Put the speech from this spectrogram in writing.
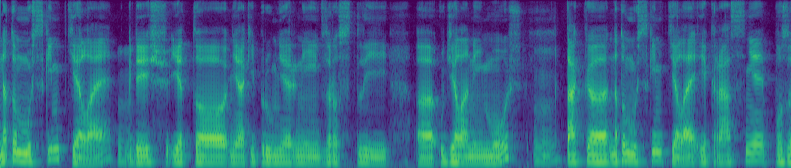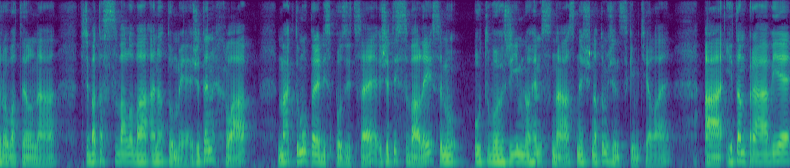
na tom mužském těle, mm-hmm. když je to nějaký průměrný, vzrostlý, uh, udělaný muž, mm-hmm. tak uh, na tom mužském těle je krásně pozorovatelná třeba ta svalová anatomie, že ten chlap má k tomu predispozice, že ty svaly se mu utvoří mnohem s nás, než na tom ženském těle a je tam právě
